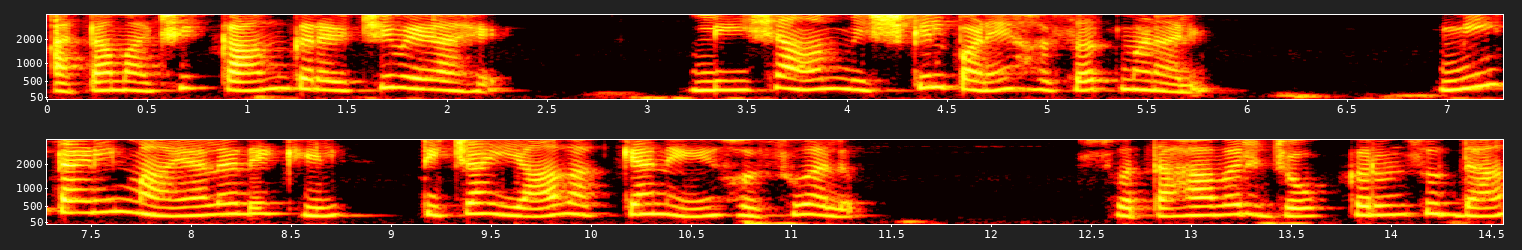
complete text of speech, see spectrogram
आता माझी काम करायची वेळ आहे. लिशा मिश्किलपणे हसत म्हणाली. मी आणि मायाला देखील तिच्या या वाक्याने हसू आलं. स्वतःवर जोक करून सुद्धा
